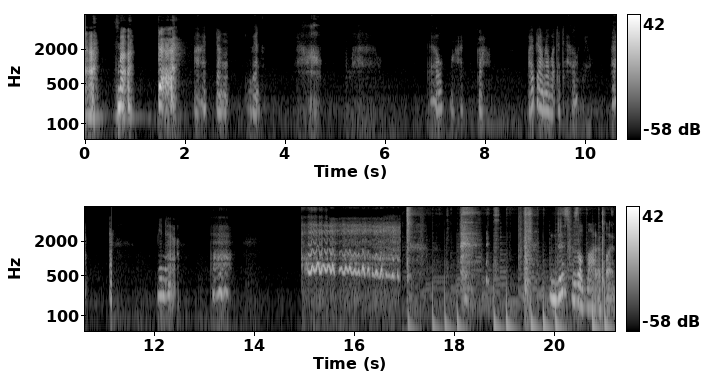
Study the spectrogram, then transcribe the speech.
I don't even. Oh my god. I don't know what to tell you. You know. This was a lot of fun.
